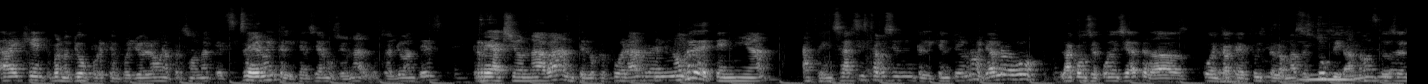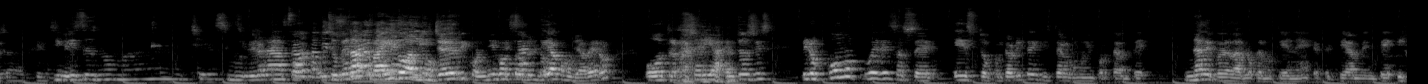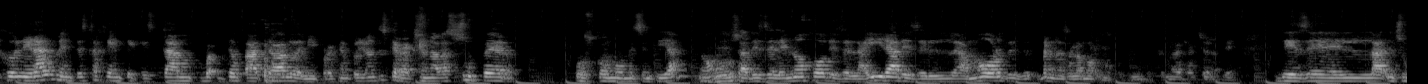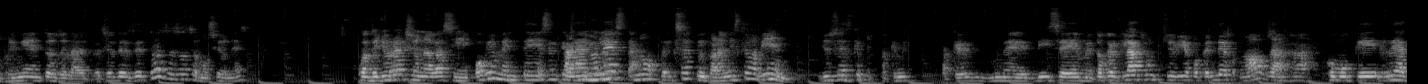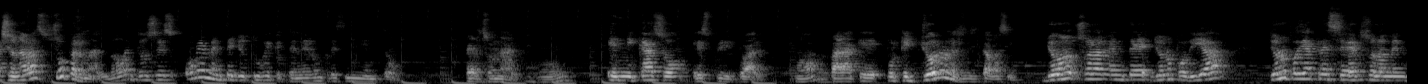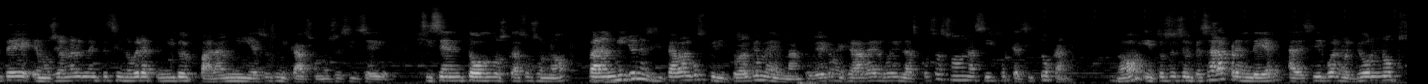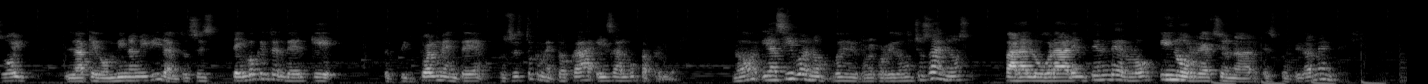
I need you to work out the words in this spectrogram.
hay gente, bueno, yo por ejemplo, yo era una persona que cero inteligencia emocional, o sea, yo antes reaccionaba ante lo que fuera, no me detenía a pensar si estaba siendo inteligente o no, ya luego la consecuencia te das cuenta que fuiste la más estúpida, ¿no? Entonces, si dices, no manches, si me hubiera, si hubiera traído a mi. Jerry conmigo todo el día como llavero, otra cosa sería. Entonces, pero ¿cómo puedes hacer esto? Porque ahorita dijiste algo muy importante. Nadie puede dar lo que no tiene, efectivamente. Y generalmente esta gente que está, te, te hablo de mí, por ejemplo, yo antes que reaccionaba súper, pues como me sentía, ¿no? Ujú. O sea, desde el enojo, desde la ira, desde el amor, desde, bueno, desde el amor no, porque no reaccionas bien. Desde el, el sufrimiento, desde la depresión, desde todas esas emociones. Cuando yo reaccionaba así, obviamente Te sentías para muy mí, honesta. no, exacto, y para mí estaba bien. Yo decía, es que, pues, ¿para qué me, para qué me dice, me toca el claxon, soy viejo pendejo, ¿no? O sea, Ajá. como que reaccionaba súper mal, ¿no? Entonces, obviamente yo tuve que tener un crecimiento personal. Ujú. En mi caso, espiritual, ¿no? Para que, porque yo lo necesitaba así. Yo solamente, yo no podía, yo no podía crecer solamente emocionalmente si no hubiera tenido, para mí, eso es mi caso, no sé si se, si sé en todos los casos o no, para mí yo necesitaba algo espiritual que me mantuviera, que me dijera, a ver, güey, las cosas son así porque así tocan, ¿no? Y entonces empezar a aprender a decir, bueno, yo no soy la que domina mi vida, entonces tengo que entender que espiritualmente, pues esto que me toca es algo para aprender, ¿no? Y así, bueno, he recorrido muchos años para lograr entenderlo y no reaccionar estúpidamente,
